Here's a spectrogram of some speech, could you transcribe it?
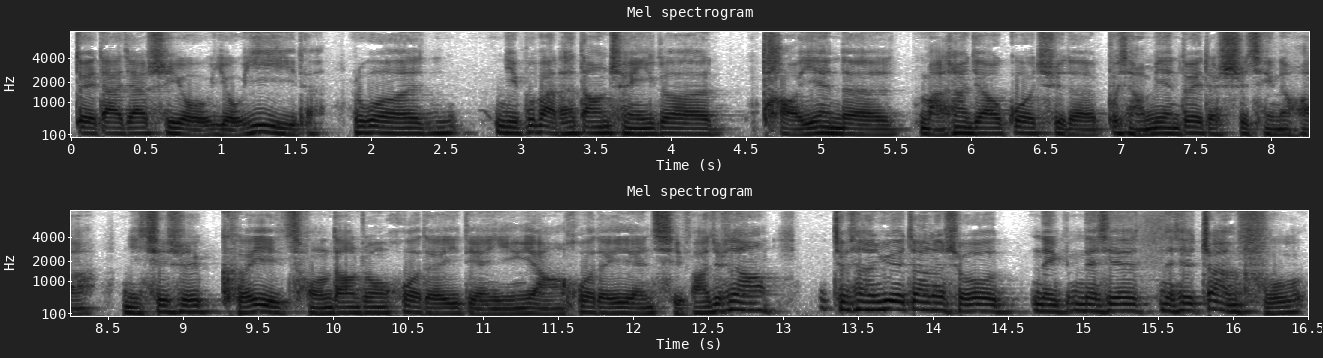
对大家是有有意义的。如果你不把它当成一个。讨厌的，马上就要过去的，不想面对的事情的话，你其实可以从当中获得一点营养，获得一点启发。就像就像越战的时候，那那些那些战俘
